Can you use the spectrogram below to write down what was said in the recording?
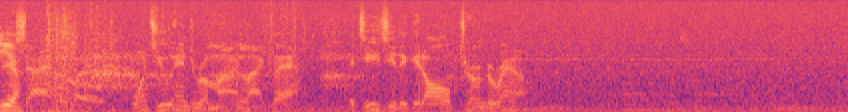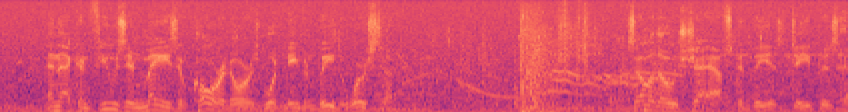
Где? Besides, once you enter a mine like that, it's easy to get all turned around. And that confusing maze of corridors wouldn't even be the worst of it. Some of those shafts could be as deep as hell.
